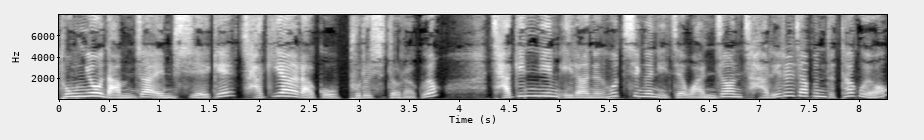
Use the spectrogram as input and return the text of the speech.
동료 남자 MC에게 자기야라고 부르시더라고요. 자기님이라는 호칭은 이제 완전 자리를 잡은 듯 하고요.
